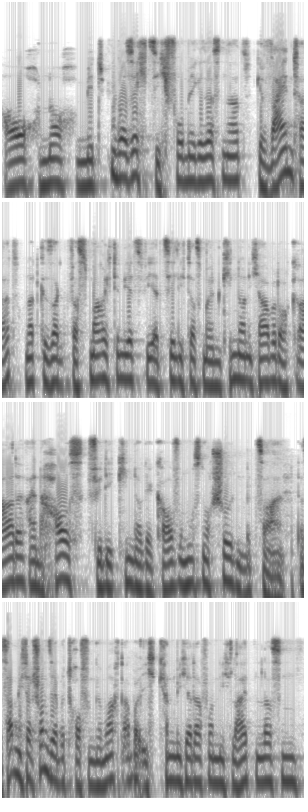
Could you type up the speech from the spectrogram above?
auch auch noch mit über 60 vor mir gesessen hat, geweint hat und hat gesagt, was mache ich denn jetzt? Wie erzähle ich das meinen Kindern? Ich habe doch gerade ein Haus für die Kinder gekauft und muss noch Schulden bezahlen. Das hat mich dann schon sehr betroffen gemacht, aber ich kann mich ja davon nicht leiten lassen,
